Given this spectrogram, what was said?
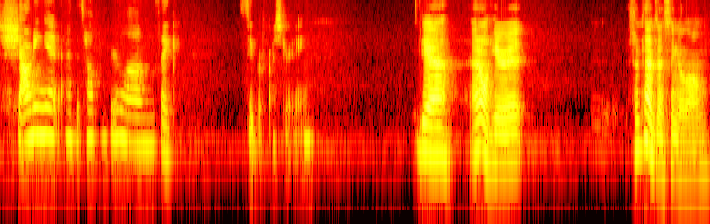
shouting it at the top of your lungs, like super frustrating. Yeah, I don't hear it. Sometimes I sing along.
